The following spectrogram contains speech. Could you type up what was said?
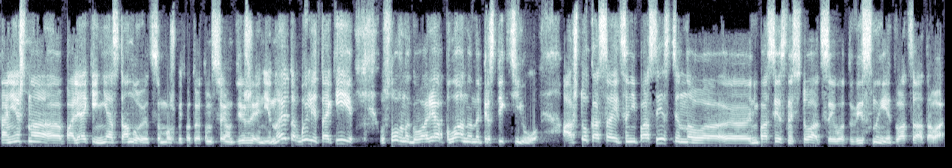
Конечно, поляки не остановятся, может быть, вот в этом своем движении. Но это были такие, условно говоря, планы на перспективу перспективу. А что касается непосредственного, э, непосредственной ситуации вот весны 20-го,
